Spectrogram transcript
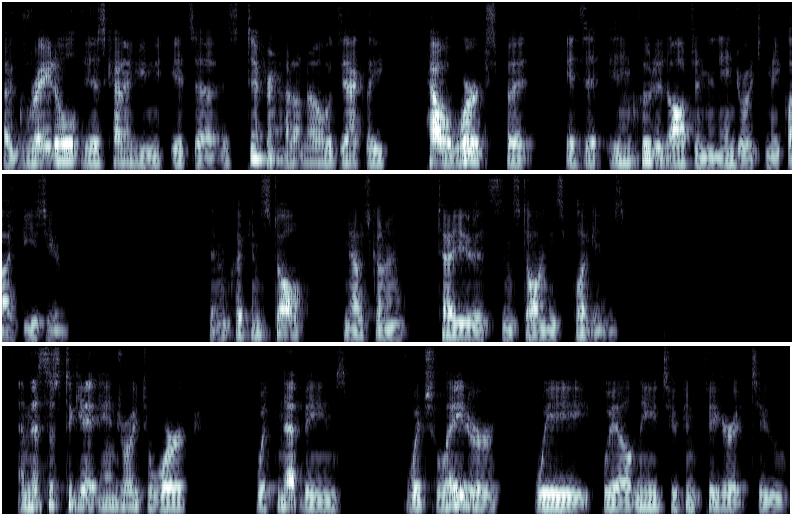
A Gradle is kind of unique. It's a uh, it's different. I don't know exactly how it works, but it's a, included often in Android to make life easier. Then we click install. Now it's going to tell you it's installing these plugins. And this is to get Android to work with NetBeans, which later we will need to configure it to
